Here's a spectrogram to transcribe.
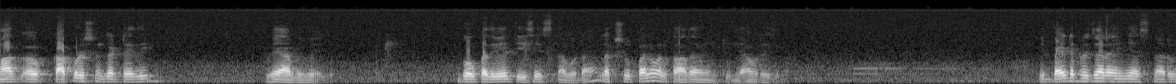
మా కార్పొరేషన్ కట్టేది ఒక యాభై వేలు. ఇంకొక పదివేలు తీసేసినా కూడా లక్ష రూపాయలు వాళ్ళకి ఆదాయం ఉంటుంది యావరేజ్గా మీరు బయట ప్రచారం ఏం చేస్తున్నారు?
